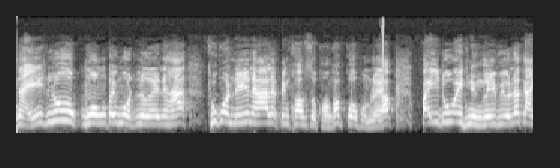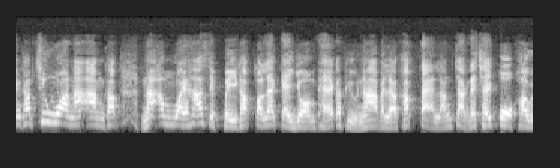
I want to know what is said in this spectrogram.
ไหนลูกงงไปหมดเลยนะฮะทุกวันนี้นะฮะเลยเป็นความสุขของครอบครัวผมเลยครับไปดูอีกหนึ่งรีวิวแล้วกันครับชื่อว่าน้าอัมครับน้าอัมวัย50 ปีครับตอนแรกแกยอมแพ้กับผิวหน้าไปแล้วครับแต่หลังจากได้ใช้โกคาเว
